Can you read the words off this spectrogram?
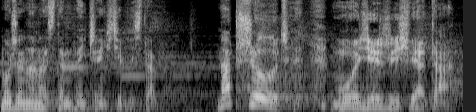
może na następnej części wystawy. Naprzód, młodzieży świata!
